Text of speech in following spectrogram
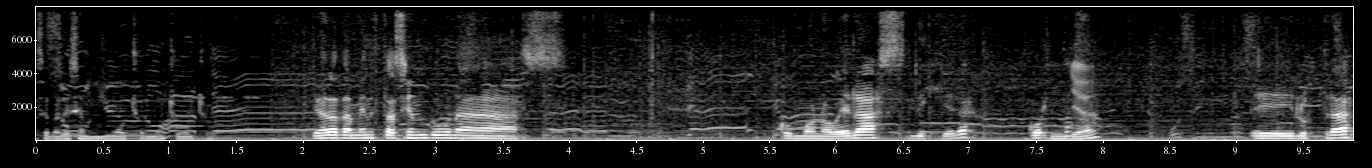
se parecen mucho, mucho, mucho. Y ahora también está haciendo unas como novelas ligeras, cortas, ¿Ya? eh, ilustradas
